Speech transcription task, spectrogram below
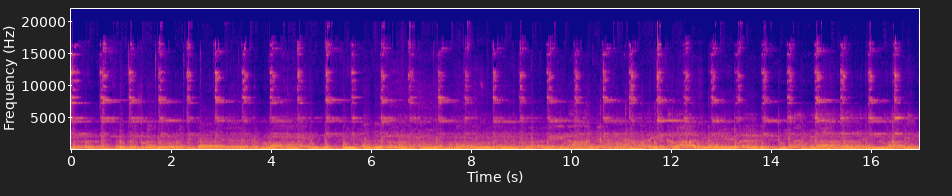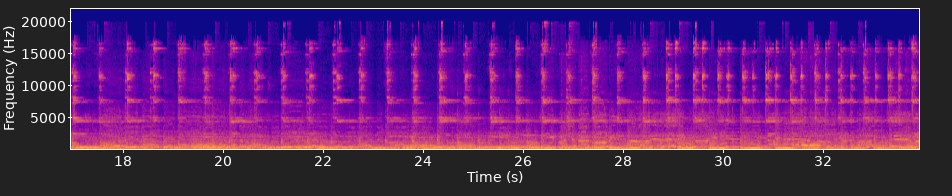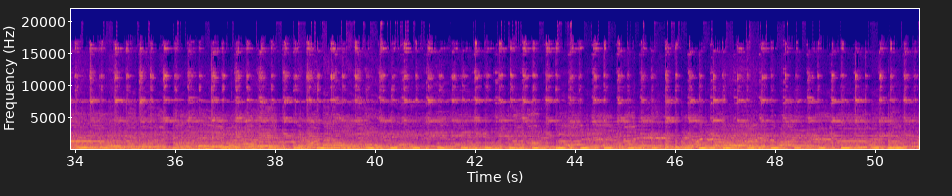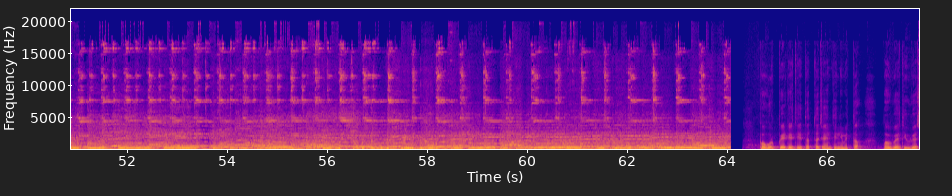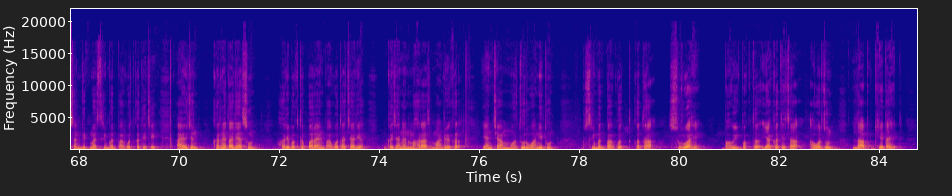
पेठ येथे दत्त जयंतीनिमित्त भव्य दिव्य संगीतमय श्रीमद भागवत कथेचे आयोजन करण्यात आले असून हरिभक्तपरायण भागवताचार्य गजानन महाराज मांडवेकर यांच्या मधुर वाणीतून श्रीमद भागवत कथा सुरू आहे. भाविक भक्त या कथेचा आवर्जून लाभ घेत आहेत.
